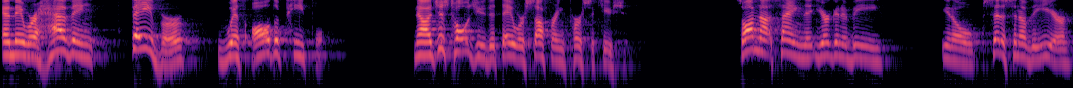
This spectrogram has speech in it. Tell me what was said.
and they were having favor with all the people. Now, I just told you that they were suffering persecution. So I'm not saying that you're going to be, you know, citizen of the year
